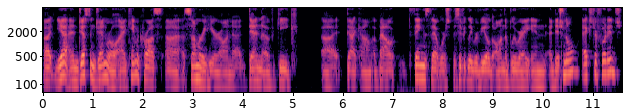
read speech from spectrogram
Uh, yeah, and just in general, I came across uh, a summary here on uh, denofgeek.com uh, about things that were specifically revealed on the Blu-ray in additional extra footage.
